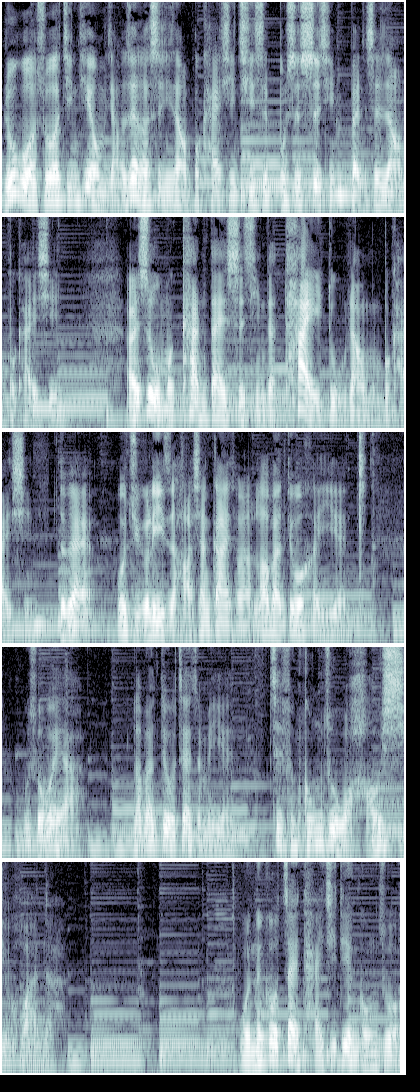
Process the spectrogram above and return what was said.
如果说今天我们讲任何事情让我不开心，其实不是事情本身让我不开心，而是我们看待事情的态度让我们不开心，对不对？我举个例子，好像刚才同样，老板对我很严，无所谓啊，老板对我再怎么严，这份工作我好喜欢啊，我能够在台积电工作。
